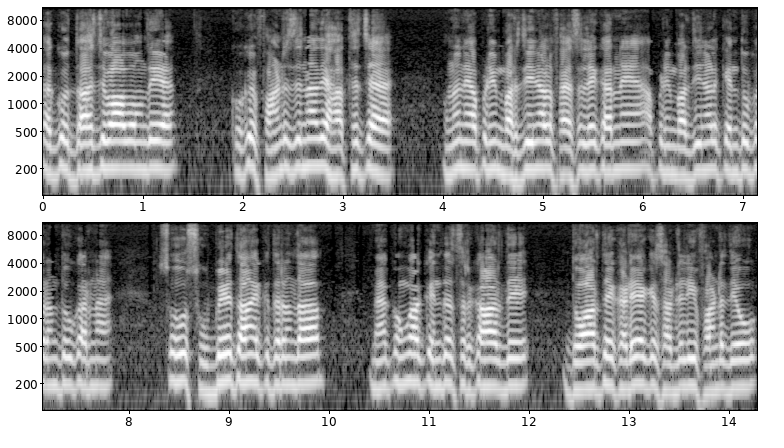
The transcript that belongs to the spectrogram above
ਤਾਂ ਅੱਗੋਂ 10 ਜਵਾਬ ਆਉਂਦੇ ਆ ਕਿਉਂਕਿ ਫੰਡਸ ਇਹਨਾਂ ਦੇ ਹੱਥ 'ਚ ਹੈ ਉਹਨਾਂ ਨੇ ਆਪਣੀ ਮਰਜ਼ੀ ਨਾਲ ਫੈਸਲੇ ਕਰਨੇ ਆ ਆਪਣੀ ਮਰਜ਼ੀ ਨਾਲ ਕਿੰਤੂ ਪਰੰਤੂ ਕਰਨਾ ਸੋ ਸੂਬੇ ਤਾਂ ਇੱਕ ਤਰ੍ਹਾਂ ਦਾ ਮੈਂ ਕਹੂੰਗਾ ਕੇਂਦਰ ਸਰਕਾਰ ਦੇ ਦੁਆਰ ਤੇ ਖੜੇ ਆ ਕਿ ਸਾਡੇ ਲਈ ਫੰਡ ਦਿਓ,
